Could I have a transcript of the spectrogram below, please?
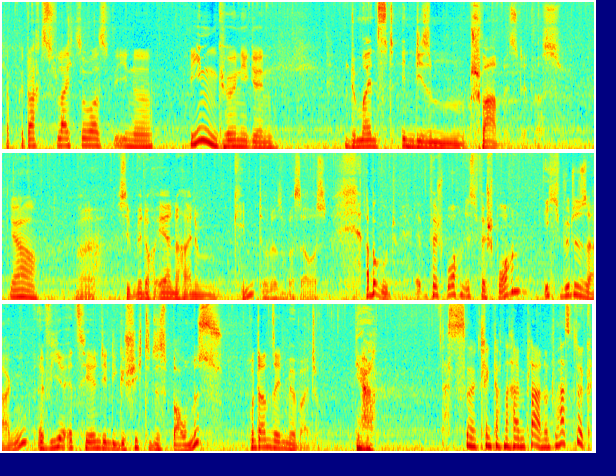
ich habe gedacht, es ist vielleicht sowas wie eine Bienenkönigin. Du meinst, in diesem Schwarm ist etwas. Ja, Sieht mir doch eher nach einem Kind oder sowas aus. Aber gut, äh, versprochen ist versprochen. Ich würde sagen, äh, wir erzählen dir die Geschichte des Baumes und dann sehen wir weiter. ja. Das äh, klingt doch nach einem Plan. Und du hast Glück.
